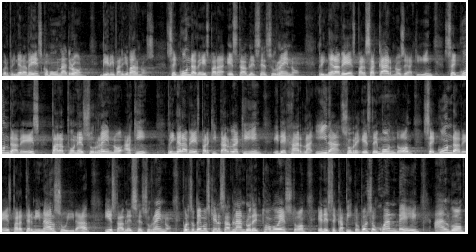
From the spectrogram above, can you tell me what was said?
Por primera vez como un ladrón, viene para llevarnos. Segunda vez para establecer su reino. Primera vez para sacarnos de aquí. Segunda vez para poner su reino aquí. Primera vez para quitarlo de aquí y dejar la ira sobre este mundo. Segunda vez para terminar su ira y establecer su reino. Por eso vemos que él está hablando de todo esto en este capítulo. Por eso Juan ve algo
